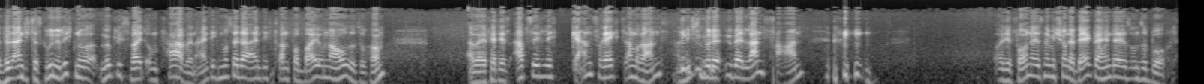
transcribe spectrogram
Er will eigentlich das grüne Licht nur möglichst weit umfahren. Eigentlich muss er da eigentlich dran vorbei, um nach Hause zu kommen. Aber er fährt jetzt absichtlich ganz rechts am Rand. Am liebsten würde er über Land fahren. Und hier vorne ist nämlich schon der Berg, dahinter ist unsere Bucht.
